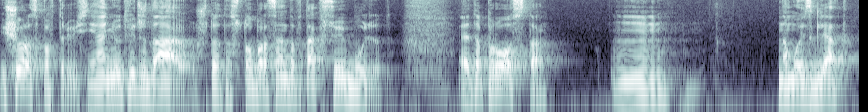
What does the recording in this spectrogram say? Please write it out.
Еще раз повторюсь, я не утверждаю, что это 100% так все и будет. Это просто, на мой взгляд,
